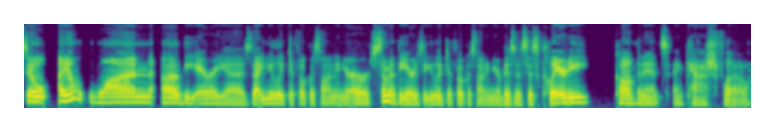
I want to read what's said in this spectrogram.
So I know one of the areas that you like to focus on in your, or some of the areas that you like to focus on in your business is clarity, confidence, and cash flow.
